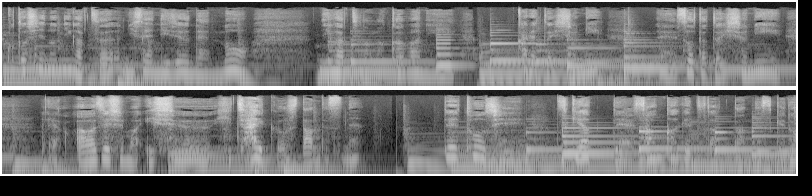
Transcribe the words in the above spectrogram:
今年の2月2020年の2月の半ばに彼と一緒に、えー、ソーと一緒に、えー淡路島一周ヒッチハイクをしたんですね。で当時付き合って3ヶ月だったんですけど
